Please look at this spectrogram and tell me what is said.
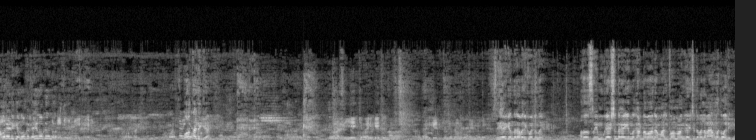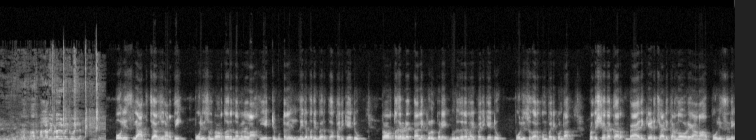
അവരടിക്കുക നോക്ക് കൈ നോക്ക് നിങ്ങൾ പുറത്തടിക്കുക സി എക്ക് എന്തിനാ പരിക്ക് പറ്റുന്നത് അത് ശ്രീ മുകേഷിന്റെ കയ്യിൽ നിന്ന് കണ്ടമാനം അൽഫാം വാങ്ങി കഴിച്ചിട്ട് വല്ല വയറിളക്കുമായിരിക്കും. അല്ലാതെ ഇവിടെ ഒരു പരിക്കുമില്ല. പോലീസ് ലാത്തി ചാർജ് നടത്തി. പോലീസും പ്രവർത്തകരും തമ്മിലുള്ള ഏറ്റുമുട്ടലിൽ നിരവധി പേർക്ക് പരിക്കേറ്റു. പ്രവർത്തകരുടെ തലയ്ക്കുൾപ്പെടെ ഗുരുതരമായി പരിക്കേറ്റു. പോലീസുകാർക്കും പരിക്കുണ്ട്. പ്രതിഷേധക്കാർ ബാരിക്കേഡ് ചാടിക്കടന്നതോടെയാണ് പോലീസിന്റെ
